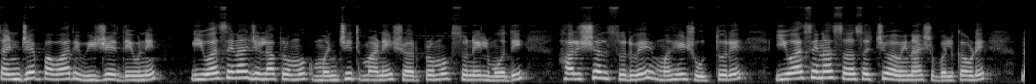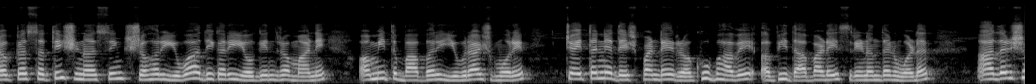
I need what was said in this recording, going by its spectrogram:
संजय पवार विजय देवणे युवासेना जिल्हाप्रमुख मंजित माने शहरप्रमुख सुनील मोदी हर्षल सुर्वे महेश उत्तुरे युवासेना सहसचिव अविनाश बलकवडे डॉक्टर सतीश नरसिंग शहर युवा अधिकारी योगेंद्र माने अमित बाबर युवराज मोरे चैतन्य देशपांडे रघु भावे अभि दाबाडे श्रीनंदन वडर आदर्श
